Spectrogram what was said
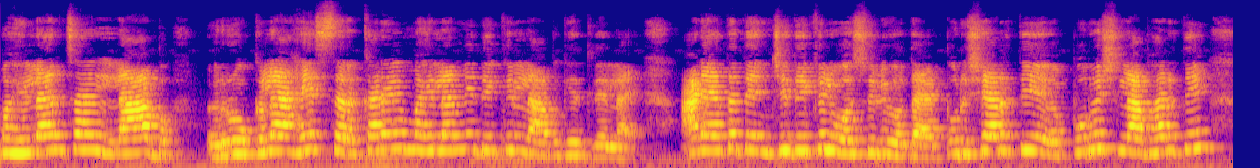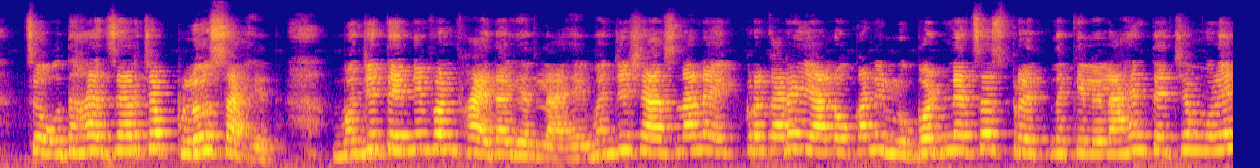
महिलांचा लाभ रोखलं आहे. सरकारी महिलांनी देखील लाभ घेतलेला आहे. आणि आता त्यांची देखील वसुली होत आहे. पुरुषार्थी पुरुष लाभार्थी चौदा हजारच्या प्लस आहेत. म्हणजे त्यांनी पण फायदा घेतला आहे. म्हणजे शासनाने एक प्रकारे या लोकांनी लुबडण्याचाच प्रयत्न केलेला आहे. त्याच्यामुळे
